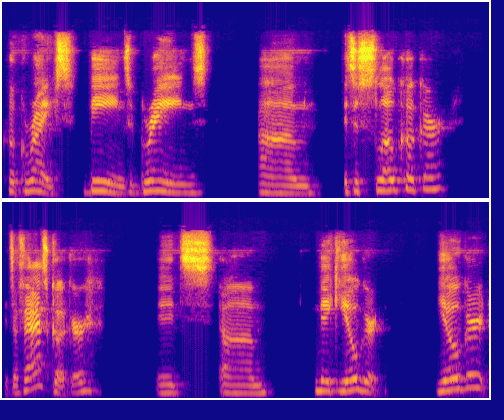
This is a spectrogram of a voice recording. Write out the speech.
cook rice, beans, grains. Um, it's a slow cooker. It's a fast cooker. It's um, make yogurt. Yogurt,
